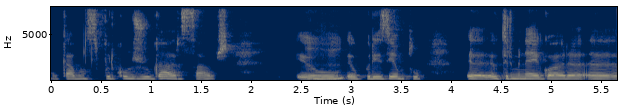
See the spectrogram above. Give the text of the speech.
É acabam-se por conjugar, sabes? Eu, uhum. eu, por exemplo, eu terminei agora a,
